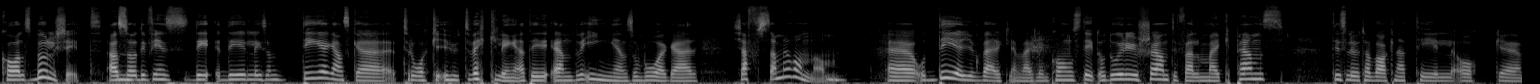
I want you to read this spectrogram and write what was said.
Karls bullshit. Alltså Mm. det finns, det, det är liksom, det är ganska tråkig utveckling att det är ändå ingen som vågar tjafsa med honom. Eh, och det är ju verkligen, verkligen konstigt. Och då är det ju skönt ifall Mike Pence till slut har vaknat till och eh,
